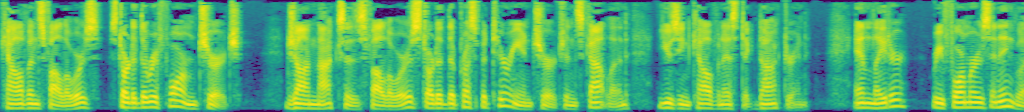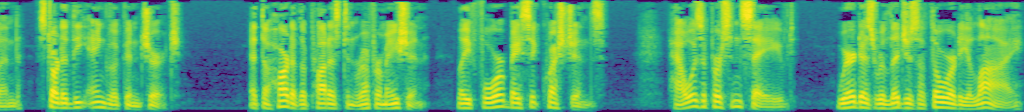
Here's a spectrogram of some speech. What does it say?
Calvin's followers started the Reformed Church. John Knox's followers started the Presbyterian Church in Scotland using Calvinistic doctrine. And later, reformers in England started the Anglican Church. At the heart of the Protestant Reformation lay four basic questions. How is a person saved? Where does religious authority lie?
